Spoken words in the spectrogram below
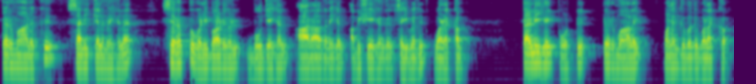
பெருமாளுக்கு சனிக்கிழமைகளை சிறப்பு வழிபாடுகள் பூஜைகள் ஆராதனைகள் அபிஷேகங்கள் செய்வது வழக்கம். தளிகை போட்டு பெருமாளை வணங்குவது வழக்கம்.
